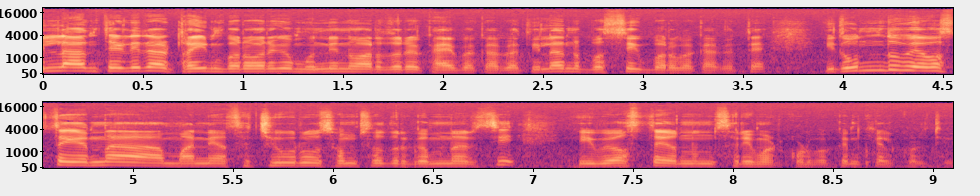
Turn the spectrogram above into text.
ಇಲ್ಲ ಅಂತೇಳಿದರೆ ಆ ಟ್ರೈನ್ ಬರೋವರೆಗೂ ಮುಂದಿನ ವಾರದವರೆಗೆ ಕಾಯಬೇಕಾಗುತ್ತೆ. ಇಲ್ಲಾಂದ್ರೆ ಬಸ್ಸಿಗೆ ಬರಬೇಕಾಗುತ್ತೆ. ಇದೊಂದು ವ್ಯವಸ್ಥೆಯನ್ನು ಮಾನ್ಯ ಸಚಿವರು, ಸಂಸದರು ಗಮನಹರಿಸಿ ಈ ವ್ಯವಸ್ಥೆಯನ್ನು ಸರಿ ಮಾಡಿಕೊಡ್ಬೇಕಂತ ಕೇಳ್ಕೊಳ್ತೀವಿ.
